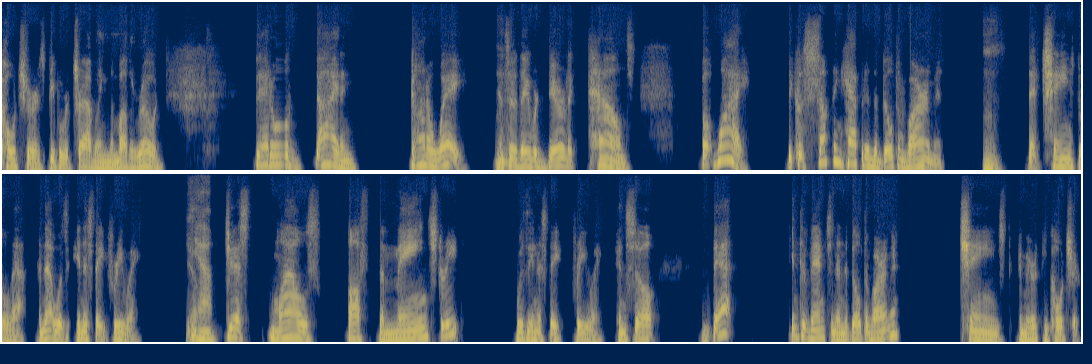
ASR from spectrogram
culture as people were traveling the Mother Road, they had all died and gone away. Mm-hmm. And mm. so they were derelict towns. But why? Because something happened in the built environment hmm. that changed all that. And that was Interstate Freeway. Yeah. yeah. Just miles off the main street was the Interstate Freeway. And so that intervention in the built environment changed American culture.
